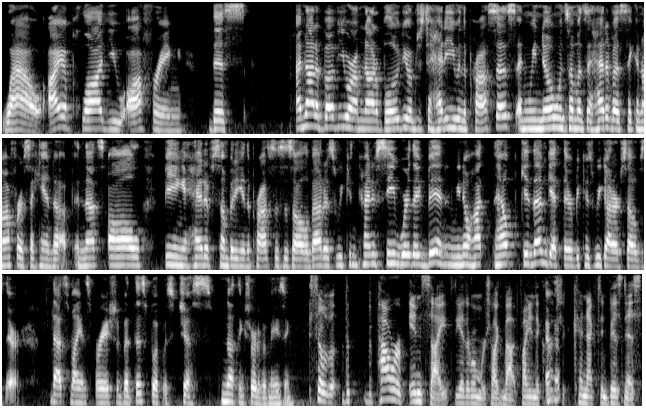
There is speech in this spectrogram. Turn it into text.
wow, I applaud you offering this I'm not above you or I'm not below you. I'm just ahead of you in the process. And we know when someone's ahead of us, they can offer us a hand up. And that's all being ahead of somebody in the process is all about is we can kind of see where they've been and we know how to help get them get there because we got ourselves there that's my inspiration. But this book was just nothing short of amazing. So the, the, the power of insight, the other one we're talking about, finding the uh-huh. connect in business.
